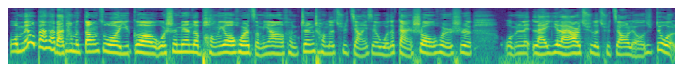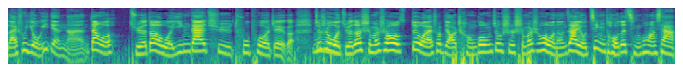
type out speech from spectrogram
我没有办法把他们当做一个我身边的朋友或者怎么样，很真诚的去讲一些我的感受，或者是我们来来一来二去的去交流，对我来说有一点难，但我。觉得我应该去突破这个，就是嗯我觉得什么时候对我来说比较成功，就是什么时候我能在有镜头的情况下，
